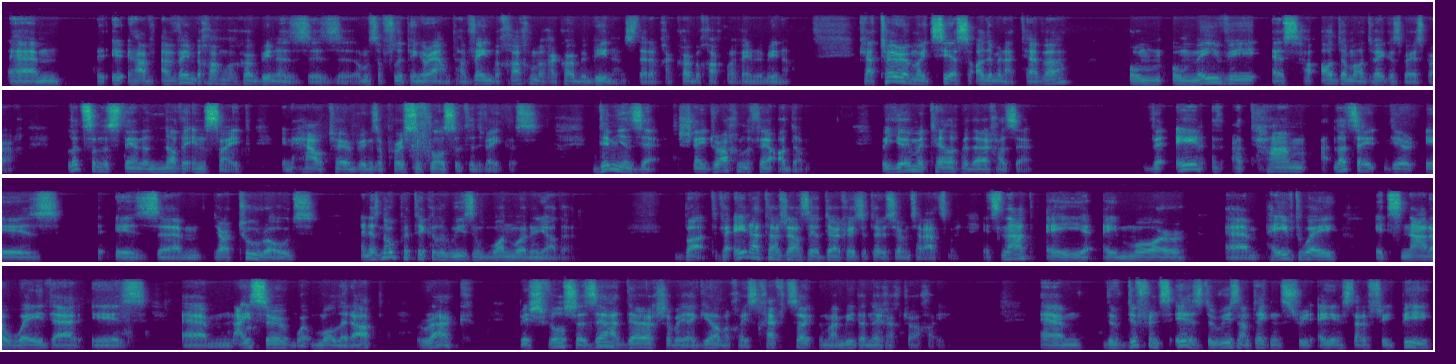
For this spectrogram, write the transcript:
Um, Havein b'chachma v'chakar b'bina is, is almost a flipping around. Havein b'chachma v'chakar b'bina instead of chakar b'chachma havein b'bina. Ki atayra moitzias adam in ateva um umevi es ha'adam al dvegas be'esbarach let's understand another insight in how Torah brings a person closer to Dvekas. Dimyan zeh, shnei drachim lefei adam, v'yom etelech b'derech hazeh. Ve'ein atam, let's say there is, is um, there are two roads, and there's no particular reason one more than the other. But it's not a a more um, paved way. It's not a way that is um, nicer, more lit up. Rak um, the difference is the reason I'm taking street A instead of street B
